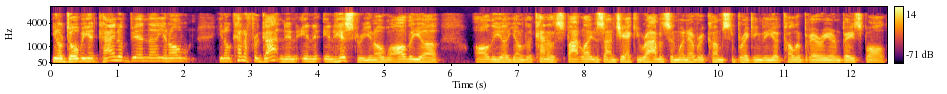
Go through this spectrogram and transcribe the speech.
you know Doby had kind of been, you know you know, kind of forgotten in in in history. You know, all the uh, all the uh, you know the kind of spotlight is on Jackie Robinson whenever it comes to breaking the uh, color barrier in baseball.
